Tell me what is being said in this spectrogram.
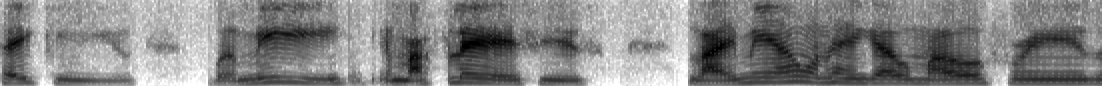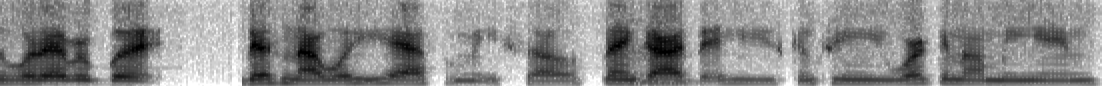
taking you. But me and my flesh is like, man, I want to hang out with my old friends or whatever. But that's not what he had for me. So thank Mm-hmm. God that he's continued working on me and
